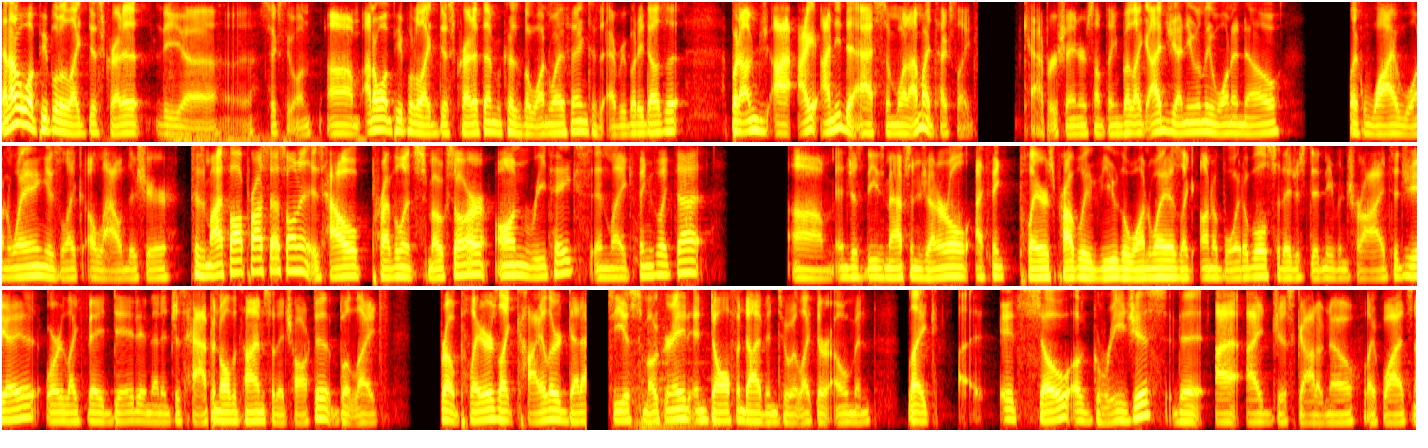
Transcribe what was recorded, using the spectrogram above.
I don't want people to like discredit the uh, 61. Um, I don't want people to like discredit them because of the one way thing because everybody does it. But I'm I I need to ask someone. I might text like Cap or Shane or something. But like I genuinely want to know like why one weighing is like allowed this year. Because my thought process on it is how prevalent smokes are on retakes and like things like that um, and just these maps in general, I think players probably view the one way as like unavoidable, so they just didn't even try to GA it, or like they did and then it just happened all the time, so they chalked it. But like, bro, players like Kyler, dead see a smoke grenade and dolphin dive into it like they're omen. Like, uh, it's so egregious that I I just gotta know like why it's not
